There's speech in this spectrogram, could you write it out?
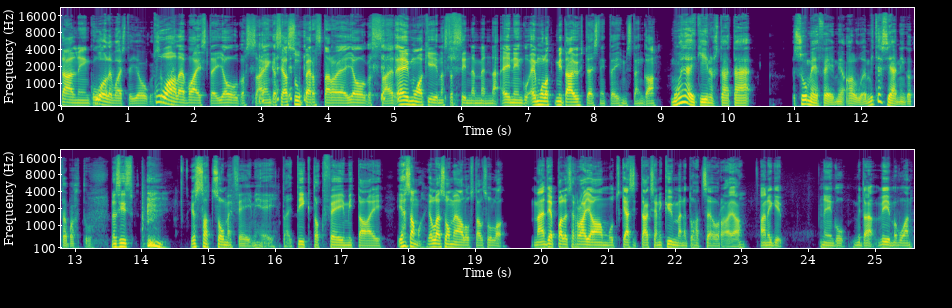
täällä niinku Kuolevaisten joukossa. kuolevaisten joukossa, enkä siellä superstarojen joukossa. Et ei mua kiinnosta sinne mennä. Ei, niinku, ei mulla ole mitään yhteistä niiden ihmisten kanssa. Mua ei kiinnostaa tää somefeimi-alue. Mitä siellä niinku tapahtuu? No siis, jos sä oot somefeimi, hei, tai TikTok-feimi, tai ihan sama, jollain somealustalla sulla mä en tiedä paljon se raja on, mutta käsittääkseni 10 000 seuraajaa, ainakin niin kuin, mitä viime vuonna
